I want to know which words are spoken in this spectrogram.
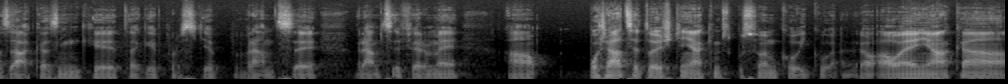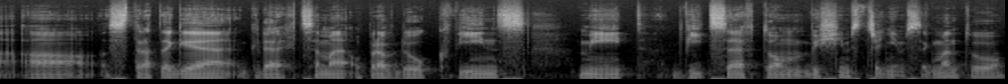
zákazníky, tak i prostě v rámci, v rámci firmy. A pořád se to ještě nějakým způsobem kolíkuje, jo. ale je nějaká a, strategie, kde chceme opravdu Queens mít více v tom vyšším středním segmentu.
